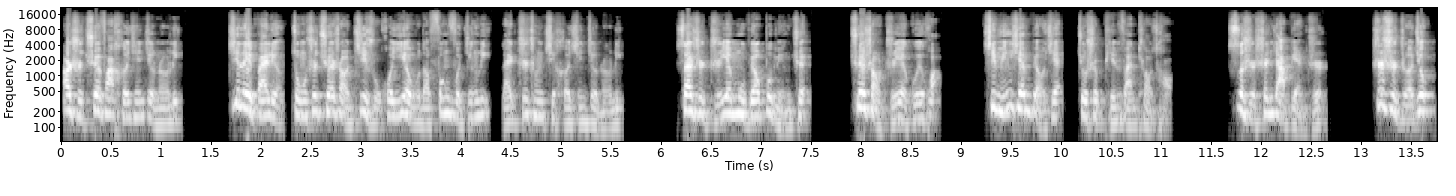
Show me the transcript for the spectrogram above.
二是缺乏核心竞争力，鸡肋白领总是缺少技术或业务的丰富经历来支撑其核心竞争力；三是职业目标不明确，缺少职业规划，其明显表现就是频繁跳槽；四是身价贬值，知识折旧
